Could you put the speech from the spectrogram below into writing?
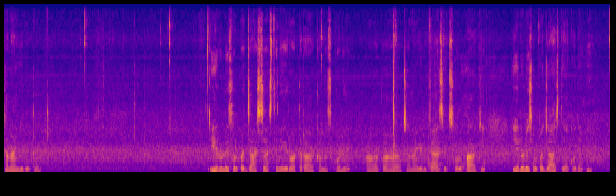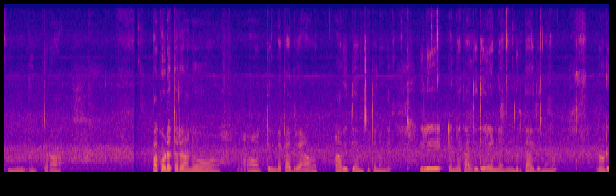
ಚೆನ್ನಾಗಿರುತ್ತೆ. ಈರುಳ್ಳಿ ಸ್ವಲ್ಪ ಜಾಸ್ತಿ ಜಾಸ್ತಿನೇ ಇರೋ ಥರ ಕಲಿಸ್ಕೊಳ್ಳಿ. ಆವಾಗ ಚೆನ್ನಾಗಿರುತ್ತೆ. ಹಸಿಟ್ಟು ಸ್ವಲ್ಪ ಹಾಕಿ ಈರುಳ್ಳಿ ಸ್ವಲ್ಪ ಜಾಸ್ತಿ ಹಾಕೋದ್ರೆ ಒಂಥರ ಪಕೋಡ ಥರನೂ ತಿನ್ನಬೇಕಾದ್ರೆ ಆ ರೀತಿ ಅನಿಸುತ್ತೆ ನನಗೆ ಇಲ್ಲಿ ಎಣ್ಣೆ ಕಾದಿದೆ ಎಣ್ಣೆ ಬಿಡ್ತಾ ಇದ್ದೀನಿ ನಾನು. ನೋಡಿ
